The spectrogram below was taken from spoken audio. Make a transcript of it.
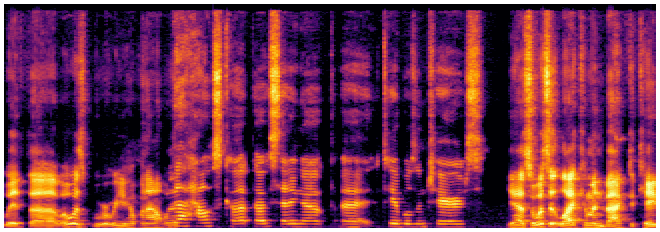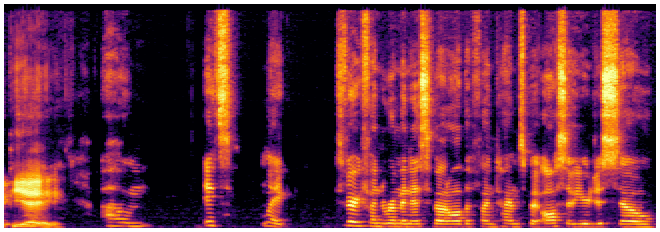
with uh, what was what were you helping out with? The House Cup. I was setting up uh, tables and chairs. Yeah. So what's it like coming back to KPA? Um, it's like it's very fun to reminisce about all the fun times, but also you're just so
